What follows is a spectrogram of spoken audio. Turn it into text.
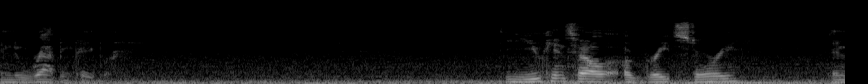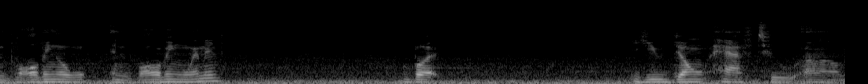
in new wrapping paper. You can tell a great story involving a, involving women, but you don't have to um,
